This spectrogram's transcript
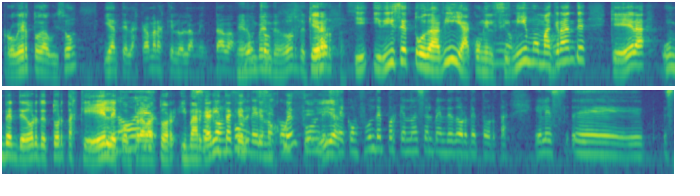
Roberto Dabuizón y ante las cámaras que lo lamentaba era un vendedor de tortas. y, dice todavía con el cinismo más grande que era un vendedor de tortas que él le compraba tortas. Y Margarita que, nos cuente. Se confunde porque no es el vendedor de tortas. Él eh, es,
